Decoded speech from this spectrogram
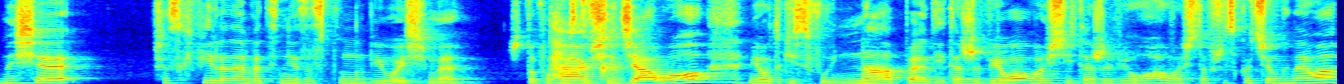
my się przez chwilę nawet nie zastanowiłyśmy, że to po Tak. prostu się działo, miał taki swój napęd i ta żywiołowość, i ta żywiołowość to wszystko ciągnęła,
